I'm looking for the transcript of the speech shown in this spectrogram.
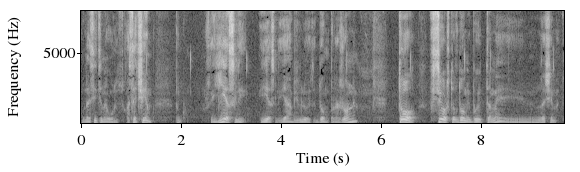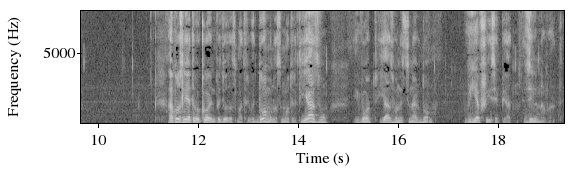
вносите на улицу. А зачем? Если если я объявлю этот дом пораженным, то все, что в доме будет там, и зачем это? А после этого Коин придет осматривать дом, он осмотрит язву, и вот язва на стенах дома. Въевшиеся пятна, зеленоватые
